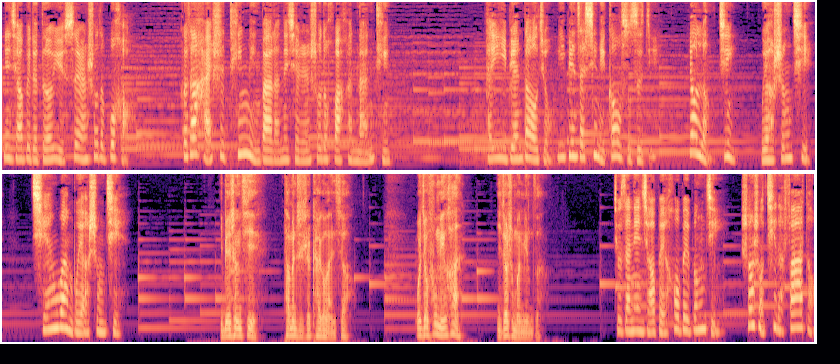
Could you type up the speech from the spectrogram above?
念小北的德语虽然说的不好，可他还是听明白了那些人说的话很难听。他一边倒酒，一边在心里告诉自己，要冷静，不要生气。千万不要生气！你别生气，他们只是开个玩笑。我叫付明翰，你叫什么名字？就在念小北后背绷紧，双手气得发抖，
